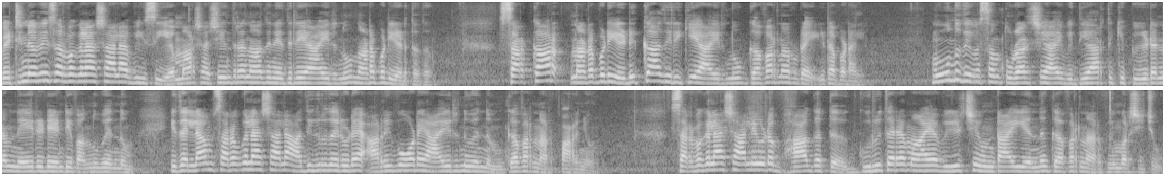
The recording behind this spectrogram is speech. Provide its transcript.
വെറ്റിനറി സർവകലാശാല വി സി എം ആർ ശശീന്ദ്രനാഥിനെതിരെയായിരുന്നു നടപടിയെടുത്തത്. സർക്കാർ നടപടി എടുക്കാതിരിക്കെയായിരുന്നു ഗവർണറുടെ ഇടപെടൽ. മൂന്ന് ദിവസം തുടർച്ചയായി വിദ്യാർത്ഥിക്ക് പീഡനം നേരിടേണ്ടി വന്നുവെന്നും ഇതെല്ലാം സർവകലാശാല അധികൃതരുടെ അറിവോടെ ആയിരുന്നുവെന്നും ഗവർണർ പറഞ്ഞു. സർവകലാശാലയുടെ ഭാഗത്ത് ഗുരുതരമായ വീഴ്ചയുണ്ടായി എന്ന് ഗവർണർ വിമർശിച്ചു.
